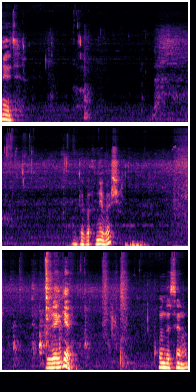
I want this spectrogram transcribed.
Evet. Burada ne var? Rengi. Bunu da sen al.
